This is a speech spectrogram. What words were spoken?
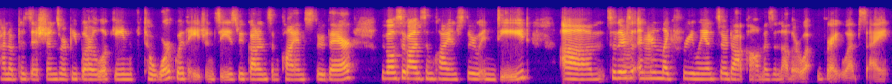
kind of positions where people are looking to work with agencies. We've gotten some clients through there. We've also gotten some clients through Indeed. Um, so there's, and then like freelancer.com is another great website.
